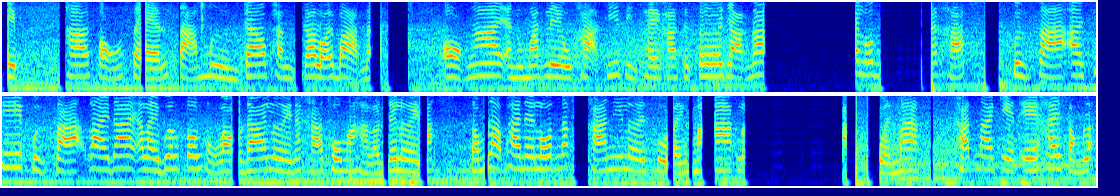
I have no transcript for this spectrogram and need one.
2010ราคา239,900 บาทนะคะ ออกง่ายอนุมัติเร็วค่ะ ที่สินชัยคาเซเตอร์อยากได้รถนะคะปรึกษาอาชีพปรึกษารายได้อะไรเบื้องต้นของเราได้เลยนะคะ โทรมาหาเราได้เลยนะสำหรับภายในรถนะคะนี่เลยสวยมากเลยสวยมากคัดมาเกรด A ให้สำหรับ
